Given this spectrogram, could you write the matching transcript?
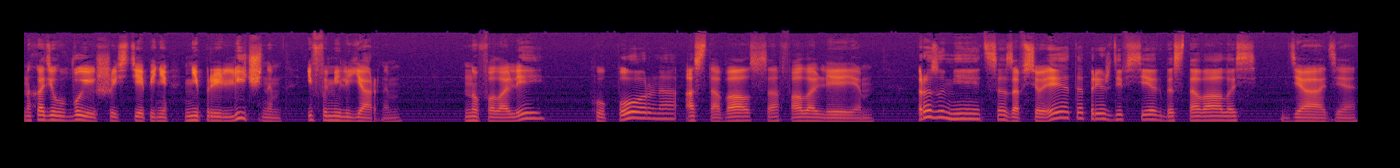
находил в высшей степени неприличным и фамильярным. Но Фалалей упорно оставался Фалалеем. Разумеется, за все это прежде всех доставалось дяде.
